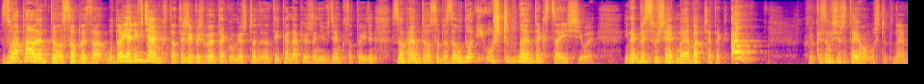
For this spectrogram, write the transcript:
złapałem tę osobę za udo, ja nie widziałem kto, też jakoś byłem tak umieszczony na tej kanapie, że nie widziałem kto to idzie, złapałem tę osobę za udo i uszczypnąłem tak z całej siły. I nagle słyszę, jak moja babcia tak au! I okazało się, że to ją uszczypnąłem.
